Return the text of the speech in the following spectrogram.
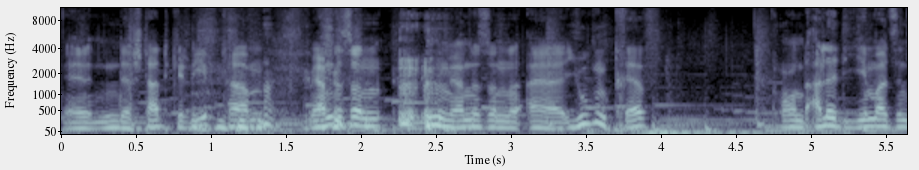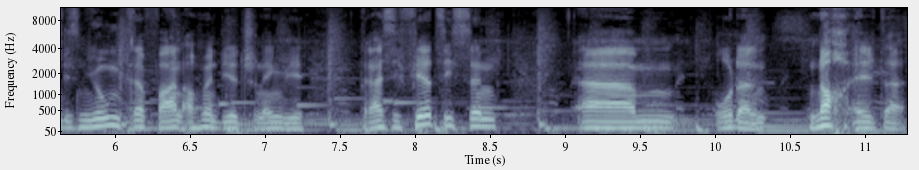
äh, in der Stadt gelebt haben. wir haben da so ein, wir haben da so ein äh, Jugendtreff und alle, die jemals in diesem Jugendtreff waren, auch wenn die jetzt schon irgendwie 30, 40 sind ähm, oder noch älter,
